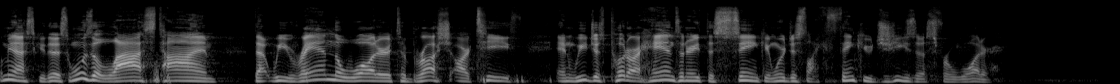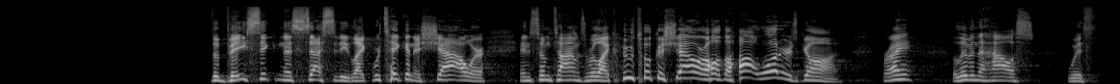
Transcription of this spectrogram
Let me ask you this when was the last time that we ran the water to brush our teeth and we just put our hands underneath the sink and we're just like, thank you, Jesus, for water? The basic necessity, like we're taking a shower, and sometimes we're like, who took a shower? All the hot water's gone, right? I live in the house with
